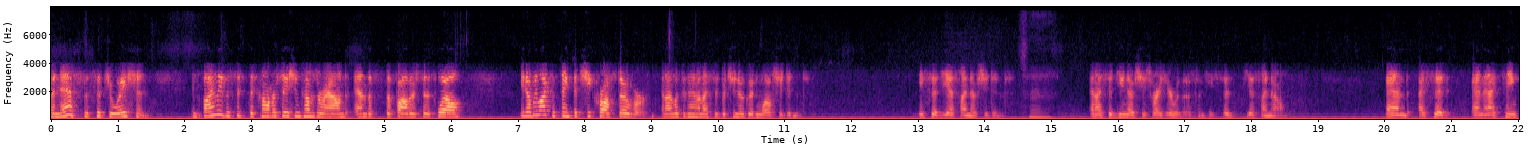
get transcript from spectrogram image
finesse the situation. And finally, the the conversation comes around, and the the father says, "Well." You know, we like to think that she crossed over. And I looked at him and I said, But you know good and well she didn't. He said, Yes, I know she didn't. Hmm. And I said, You know, she's right here with us. And he said, Yes, I know. And I said, And I think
